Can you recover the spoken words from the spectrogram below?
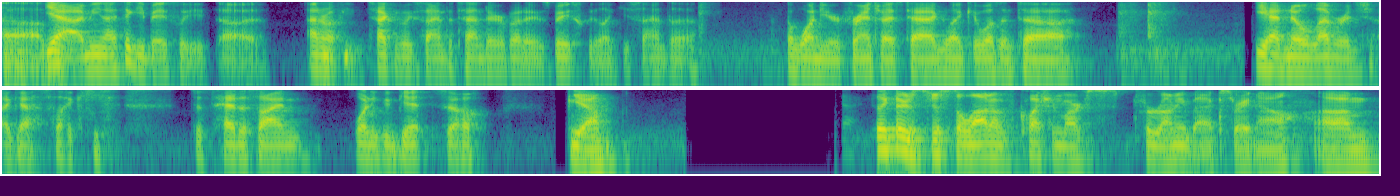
Um, Yeah, I mean, I think he basically, uh, I don't know if he technically signed the tender, but it was basically like he signed the, the one year franchise tag. Like it wasn't, uh, he had no leverage, I guess. Like he just had to sign what he could get. So Yeah. I feel like there's just a lot of question marks for running backs right now. Um,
